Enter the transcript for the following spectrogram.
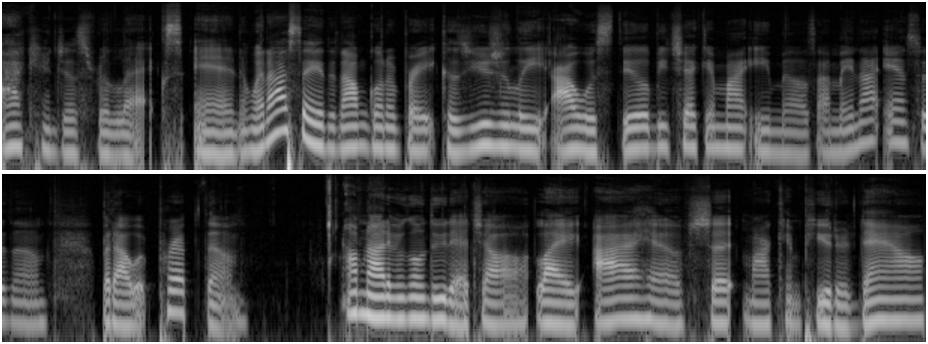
I can just relax. And when I say that I'm going to break, because usually I would still be checking my emails, I may not answer them, but I would prep them. I'm not even going to do that, y'all. Like, I have shut my computer down.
